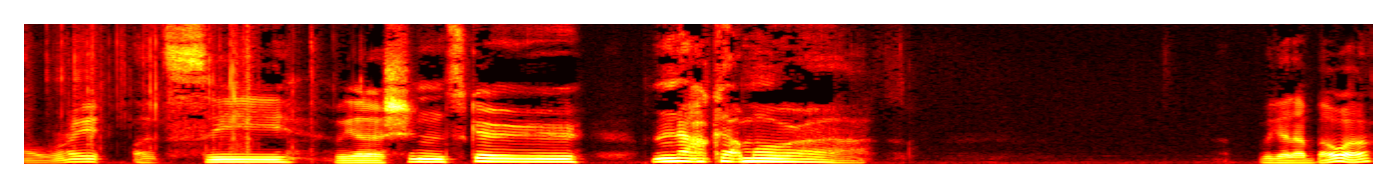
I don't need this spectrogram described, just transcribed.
Alright, let's see. We got a Shinsuke Nakamura. We got a Boa,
